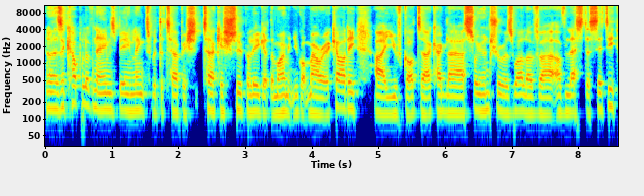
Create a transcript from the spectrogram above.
Now, there's a couple of names being linked with the Turkish Turkish Super League at the moment. You've got Mauro Icardi, uh, you've got uh, Çağlar Söyüncü as well of, uh, of Leicester City.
